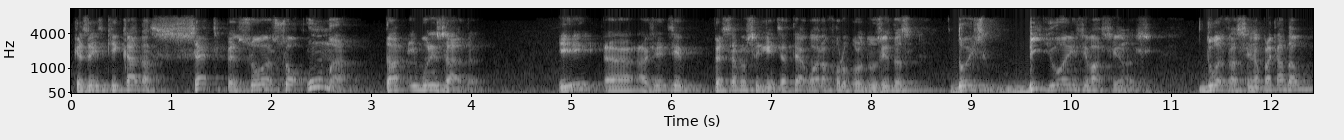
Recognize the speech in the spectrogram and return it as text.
quer dizer que cada sete pessoas, só uma está imunizada. E uh, a gente percebe o seguinte: até agora foram produzidas 2 bilhões de vacinas duas vacinas para cada um,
